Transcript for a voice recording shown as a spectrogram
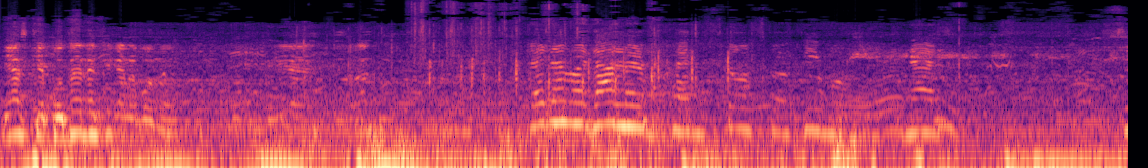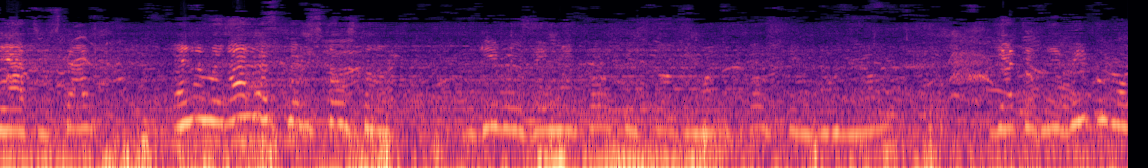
μιας και ποτέ δεν φύγαν από εδώ. Ένα μεγάλο ευχαριστώ στον Δήμο Νέας Σιάτσιστας. Ένα μεγάλο ευχαριστώ στον κύριο Δήμαρχο και στο Δημοτικό Συμβούλιο για την τιμή που μου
